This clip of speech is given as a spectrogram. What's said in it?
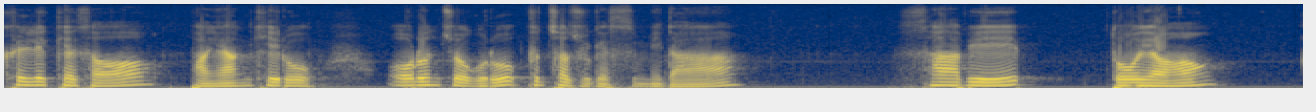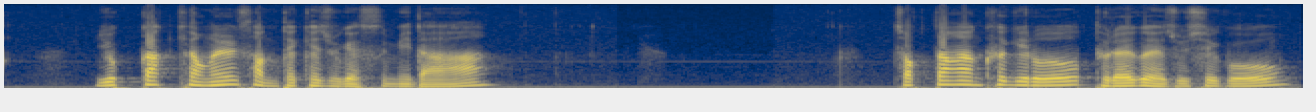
클릭해서 방향키로 오른쪽으로 붙여주겠습니다. 삽입, 도형, 육각형을 선택해 주겠습니다. 적당한 크기로 드래그 해주시고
